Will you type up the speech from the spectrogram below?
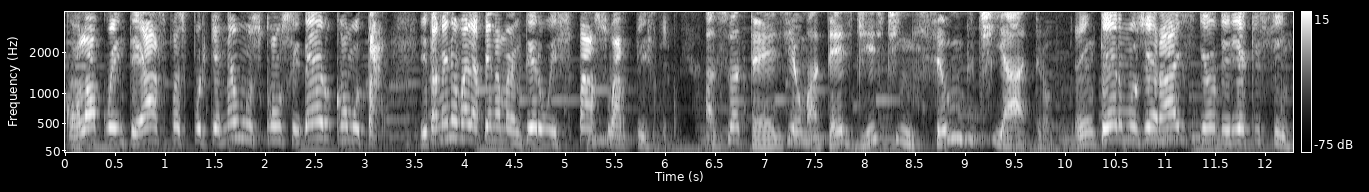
Coloco entre aspas porque não os considero como tal. E também não vale a pena manter o espaço artístico. A sua tese é uma tese de extinção do teatro. Em termos gerais, eu diria que sim.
